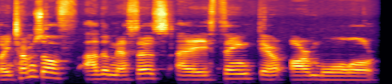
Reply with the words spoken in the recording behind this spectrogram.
But in terms of other methods, I think there are more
